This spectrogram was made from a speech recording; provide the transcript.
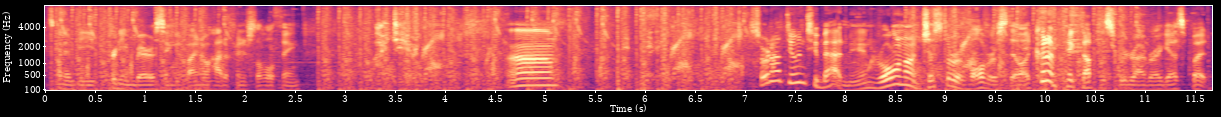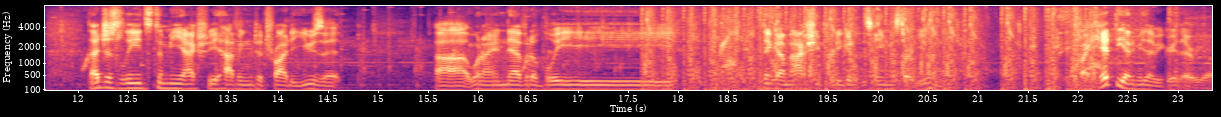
It's gonna be pretty embarrassing if I know how to finish the whole thing. I do. Um. So we're not doing too bad, man. Rolling on just the revolver still. I could have picked up the screwdriver, I guess, but that just leads to me actually having to try to use it. Uh, when I inevitably think I'm actually pretty good at this game and start using it. If I hit the enemy, that'd be great. There we go.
